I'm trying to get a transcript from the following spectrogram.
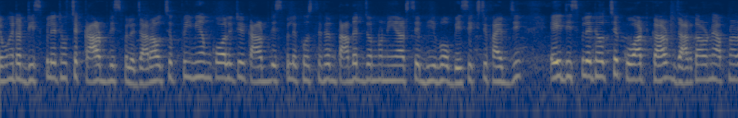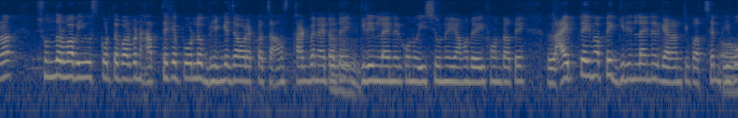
এবং এটা ডিসপ্লেটা হচ্ছে কার্ভ ডিসপ্লে যারা হচ্ছে প্রিমিয়াম কোয়ালিটির কার্ভ ডিসপ্লে খুঁজতেছেন তাদের জন্য নিয়ে আসছে Vivo V sixty five G এই ডিসপ্লেটা হচ্ছে কোয়াড কার্ভ যার কারণে আপনারা সুন্দরভাবে ইউজ করতে পারবেন। হাত থেকে পড়লেও ভেঙে যাওয়ার একটা চান্স থাকবে না এটাতে। গ্রিন লাইনের কোনো ইস্যু নেই আমাদের এই ফোনটাতে লাইফ টাইম আপনি গ্রিন লাইনের গ্যারান্টি পাচ্ছেন ভিভো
